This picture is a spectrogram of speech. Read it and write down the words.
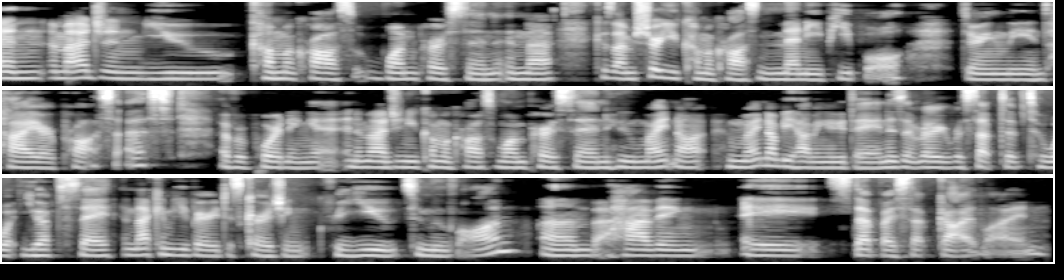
And imagine you come across one person in that, because I'm sure you come across many people during the entire process of reporting it. And imagine you come across one person who might not, who might not be having a good day and isn't very receptive to what you have to say. And that can be very discouraging for you to move on. Um, but having a step by step guideline,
